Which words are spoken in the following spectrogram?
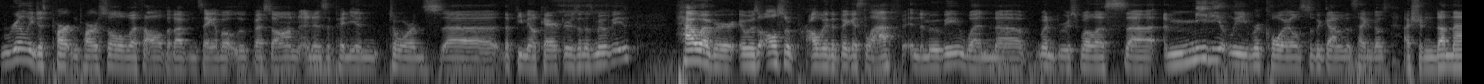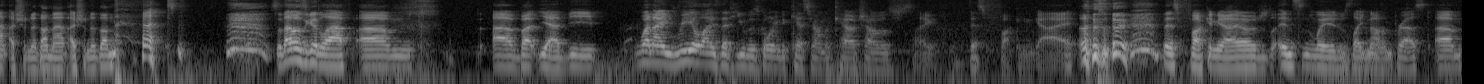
really just part and parcel with all that I've been saying about Luc Besson and his opinion towards uh, the female characters in his movies. However, it was also probably the biggest laugh in the movie when uh, when Bruce Willis uh, immediately recoils to the gun in head and goes, "I shouldn't have done that. I shouldn't have done that. I shouldn't have done that." so that was a good laugh. Um, uh, but yeah, the when I realized that he was going to kiss her on the couch, I was just like, "This fucking guy, this fucking guy." I was just instantly just like not impressed. Um,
